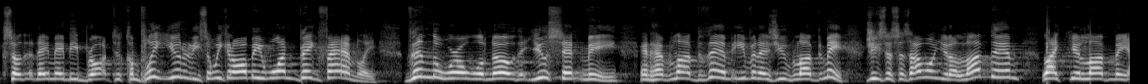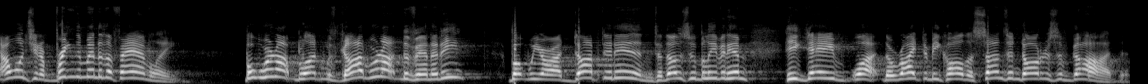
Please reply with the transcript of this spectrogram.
so that they may be brought to complete unity, so we can all be one big family. Then the world will know that you sent me and have loved them even as you've loved me. Jesus says, I want you to love them like you love me. I want you to bring them into the family. But we're not blood with God, we're not divinity, but we are adopted in. To those who believe in Him, He gave what? The right to be called the sons and daughters of God.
